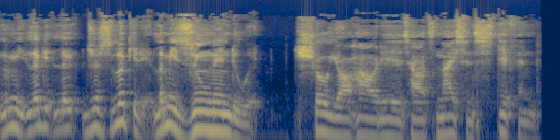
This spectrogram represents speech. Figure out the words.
Let me look at look, just look at it. Let me zoom into it. Show y'all how it is, how it's nice and stiffened.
